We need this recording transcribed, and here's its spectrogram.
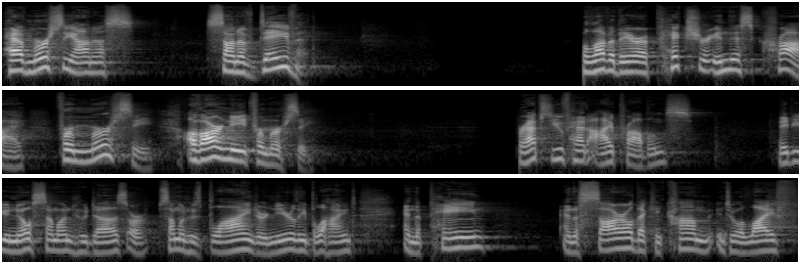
have mercy on us, son of David. Beloved, they are a picture in this cry for mercy of our need for mercy. Perhaps you've had eye problems. Maybe you know someone who does, or someone who's blind or nearly blind, and the pain and the sorrow that can come into a life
